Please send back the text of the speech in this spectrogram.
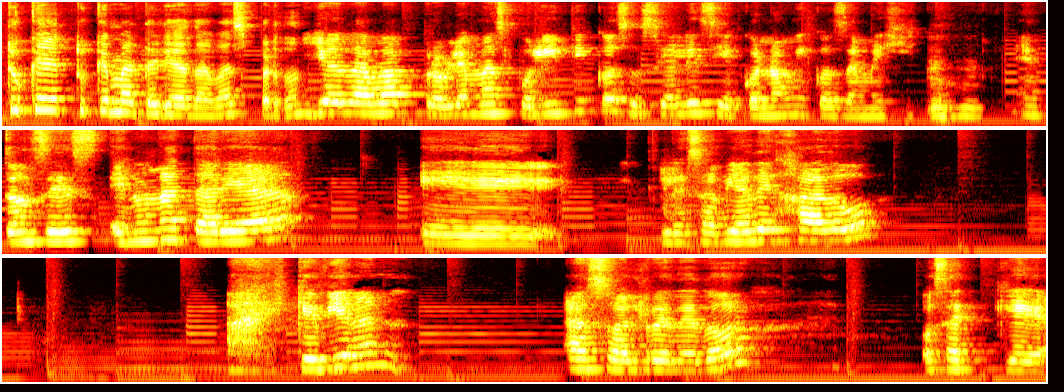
¿Tú qué, ¿Tú qué materia dabas, perdón? Yo daba problemas políticos, sociales y económicos de México. Entonces, en una tarea eh, les había dejado que vieran a su alrededor, o sea, que,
